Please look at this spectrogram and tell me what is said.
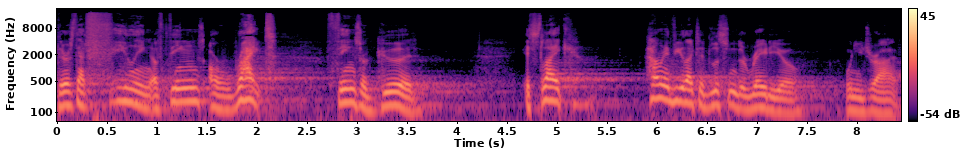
there's that feeling of things are right, things are good. It's like, how many of you like to listen to the radio when you drive?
